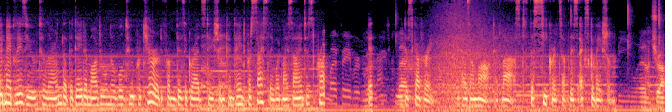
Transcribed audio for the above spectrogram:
It may please you to learn that the data module Noble 2 procured from Visegrad Station contained precisely what my scientist My promised. favorite A movie last key discovery. It has unlocked at last the secrets of this excavation. Not sure.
